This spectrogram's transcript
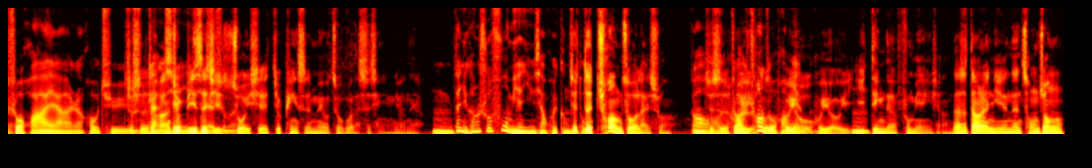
说话呀，然后去就是好像展现就逼自己。做一些就平时没有做过的事情，就那样。嗯，但你刚刚说负面影响会更就多，对创作来说，哦，就是主要是创作方会面会，有会有一嗯定的负面影响。但是当然，你能从中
